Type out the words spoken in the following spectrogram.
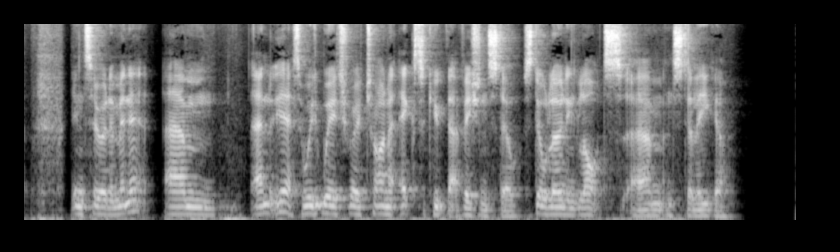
into in a minute. Um, and yeah, so we, we're, we're trying to execute that vision still, still learning lots, um, and still eager.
